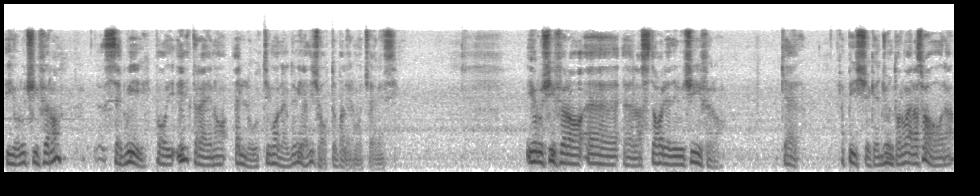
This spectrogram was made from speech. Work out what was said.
Io Lucifero, seguì poi Il treno e l'ultimo nel 2018 Palermo Genesi. Io Lucifero è, è la storia di Lucifero che capisce che è giunta ormai la sua ora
